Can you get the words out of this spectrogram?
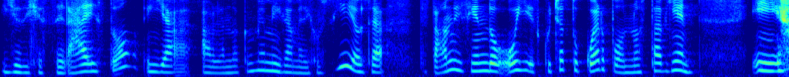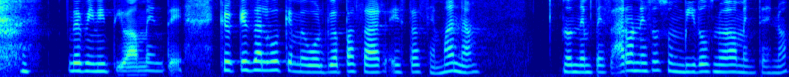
Y yo dije, ¿será esto? Y ya hablando con mi amiga me dijo, sí, o sea, te estaban diciendo, oye, escucha tu cuerpo, no está bien. Y definitivamente creo que es algo que me volvió a pasar esta semana, donde empezaron esos zumbidos nuevamente, ¿no?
